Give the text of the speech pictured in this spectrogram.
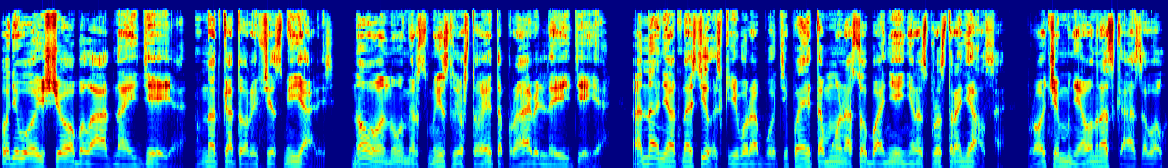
У него еще была одна идея, над которой все смеялись. Но он умер с мыслью, что это правильная идея. Она не относилась к его работе, поэтому он особо о ней не распространялся. Впрочем, мне он рассказывал.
